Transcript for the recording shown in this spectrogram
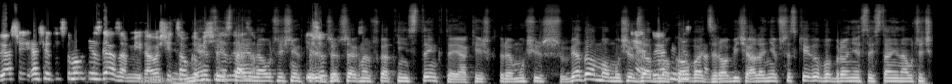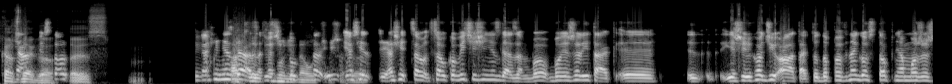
Ja się, ja się tu z tobą nie zgadzam, Michał. Ja się całkowicie nie jesteś nie w stanie nauczyć niektórych Jeżeli... rzeczy, jak na przykład instynkty jakieś, które musisz, wiadomo, musisz nie, zablokować, ja zrobić, ale nie wszystkiego w obronie jesteś w stanie nauczyć każdego. Ja, to... to jest... Ja się nie zgadzam. Ja się, ja się, ja się cał, całkowicie się nie zgadzam, bo, bo jeżeli tak, y, jeżeli chodzi o atak, to do pewnego stopnia możesz,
